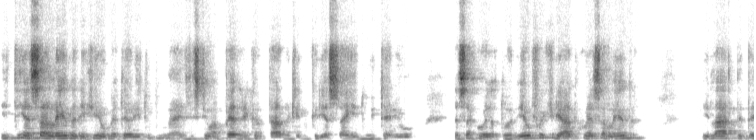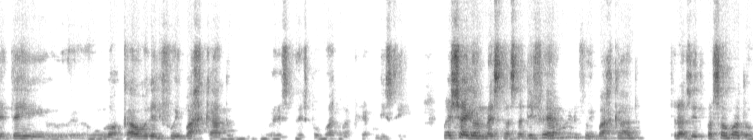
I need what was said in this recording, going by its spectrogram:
e tinha essa lenda de que o meteorito, é, existia uma pedra encantada que não queria sair do interior, essa coisa toda. E eu fui criado com essa lenda, e lá tem um local onde ele foi embarcado, nesse povoado de Macurici. Mas chegando na estação de ferro, ele foi embarcado, trazido para Salvador.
